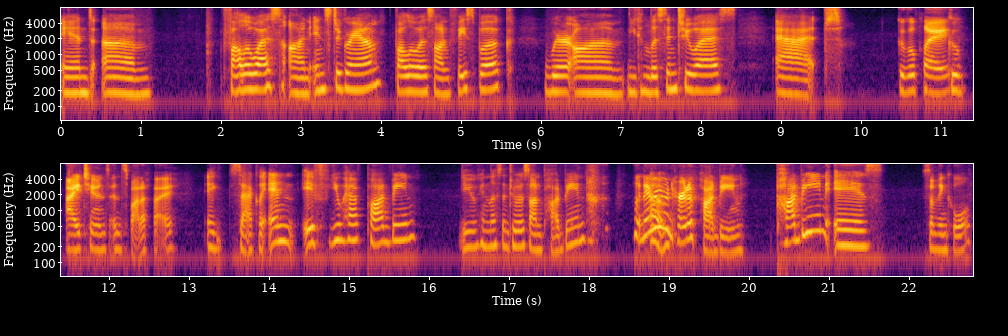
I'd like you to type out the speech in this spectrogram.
And um, follow us on Instagram, follow us on Facebook. We're on, you can listen to us at Google Play, Goog- iTunes, and Spotify. exactly. And if you have Podbean, you can listen to us on Podbean. I never Oh. even heard of Podbean. Podbean is Something cool,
